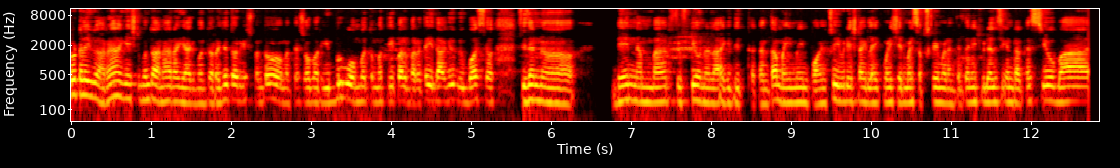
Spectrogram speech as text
ಟೋಟಲ್ ಈಗ ಅರ್ಹಗೆ ಎಷ್ಟು ಬಂತು, ಅನಾರಾಗಿ ಯಾರು ಬಂತು, ರಜತ್ ಅವ್ರಿಗೆ ಎಷ್ಟು ಬಂತು, ಮತ್ತೆ ಶೋಭಾ ಇಬ್ಬರಿಗೂ ಒಂಬತ್ತೊಂಬತ್ತು ಒಂಬತ್ತು ಒಂಬತ್ತು ಈಕ್ವಲ್ ಬರುತ್ತೆ. ಇದಾಗಿದ್ದು Bigg Boss season day number fifty one ಅಲ್ಲಿ ಆಗಿದ್ದಕ್ಕಂತ ಮೈನ್ ಮೈನ್ ಪಾಯಿಂಟ್ಸ್ ಈ ವಿಡಿಯೋ ಇಷ್ಟ ಲೈಕ್ ಮಾಡಿ ಶೇರ್ ಮಾಡಿ ಸಬ್ಸ್ಕ್ರೈಬ್ ಮಾಡಿ ಅಂತ ನೆಕ್ಸ್ಟ್ ವಿಡಿಯೋ ಸಿಗಂತ ಯು ಬಾಯ್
